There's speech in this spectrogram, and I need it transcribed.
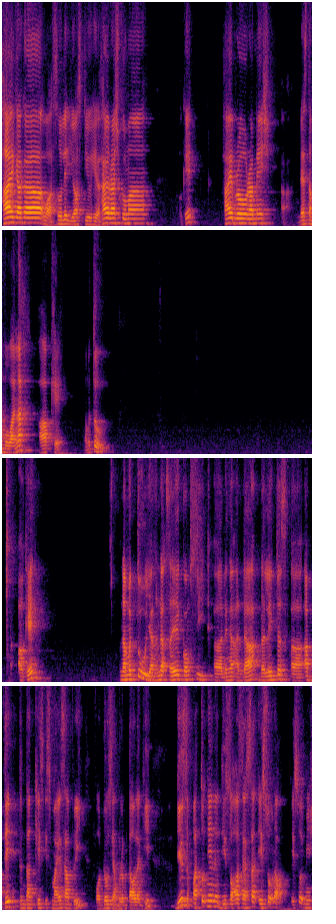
Hi kakak, wah so late you're still here. Hi Raj Kumar, okay. Hi bro Ramesh, uh, that's number one lah. Okay. Nombor tu. Okay. Nombor tu yang hendak saya kongsi uh, dengan anda the latest uh, update tentang kes Ismail Sabri for those yang belum tahu lagi. Dia sepatutnya di soal siasat esok tau. Esok means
